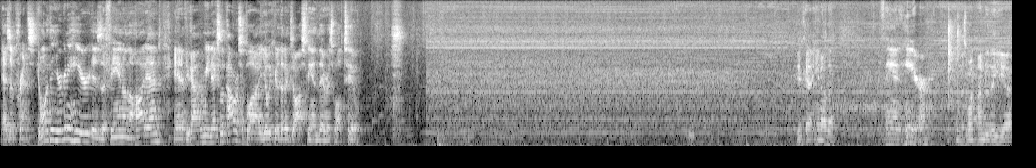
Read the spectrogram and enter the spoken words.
as it prints. The only thing you're gonna hear is the fan on the hot end, and if you happen to be next to the power supply, you'll hear that exhaust fan there as well too. You've got, you know, the fan here, and there's one under the uh,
